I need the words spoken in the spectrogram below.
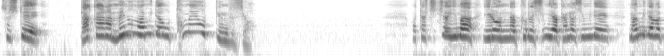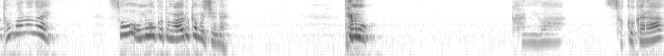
そしてだから目の涙を止めようって言うんですよ。私たちは今いろんな苦しみや悲しみで涙が止まらない。そう思うことがあるかもしれない。でも神はそこから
